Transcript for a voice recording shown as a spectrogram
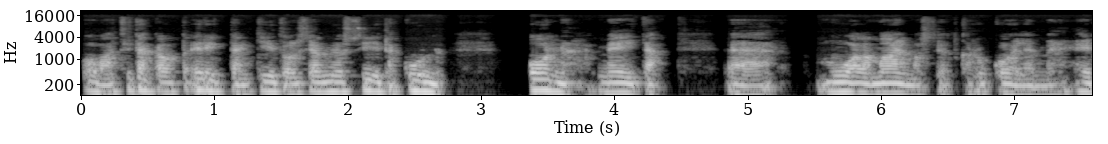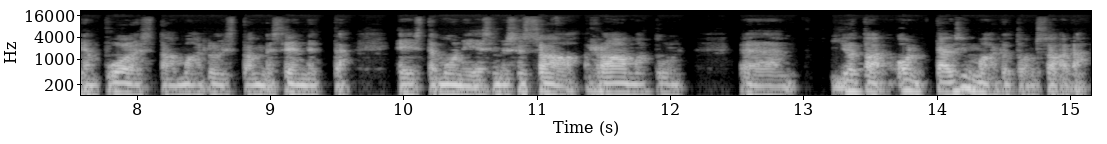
ovat sitä kautta erittäin kiitollisia myös siitä, kun on meitä ää, muualla maailmassa, jotka rukoilemme heidän puolestaan, mahdollistamme sen, että heistä moni esimerkiksi saa raamatun, ää, jota on täysin mahdoton saada,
